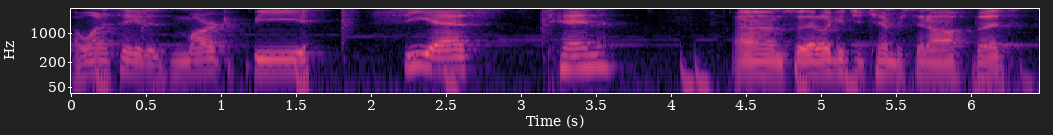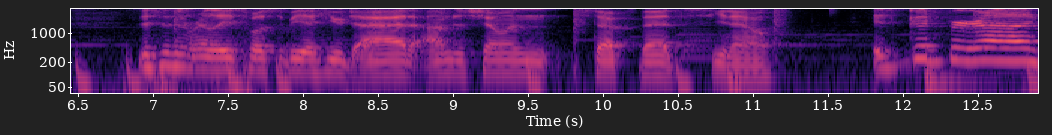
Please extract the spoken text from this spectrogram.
I want to say it is Mark B CS 10. Um, so that'll get you 10% off, but this isn't really supposed to be a huge ad. I'm just showing stuff that's, you know, is good for uh,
